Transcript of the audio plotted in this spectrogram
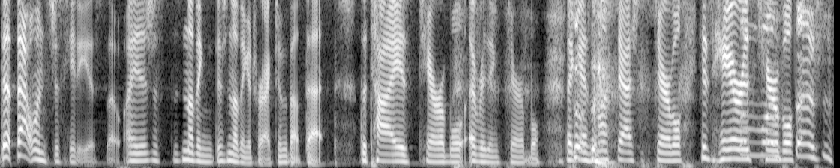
That that one's just hideous though. I it's just there's nothing there's nothing attractive about that. The tie is terrible. Everything's terrible. That So- guy's mustache is terrible. His hair is terrible. Mustache is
